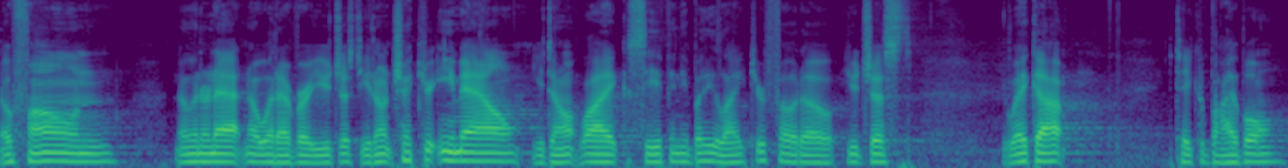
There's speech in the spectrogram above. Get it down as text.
no phone, no internet, no whatever. You just you don't check your email. You don't like see if anybody liked your photo. You just you wake up, you take your Bible,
